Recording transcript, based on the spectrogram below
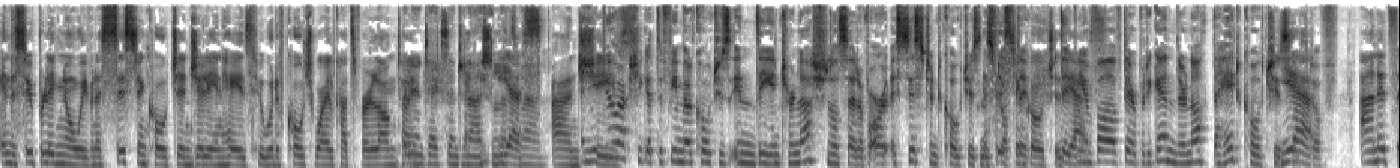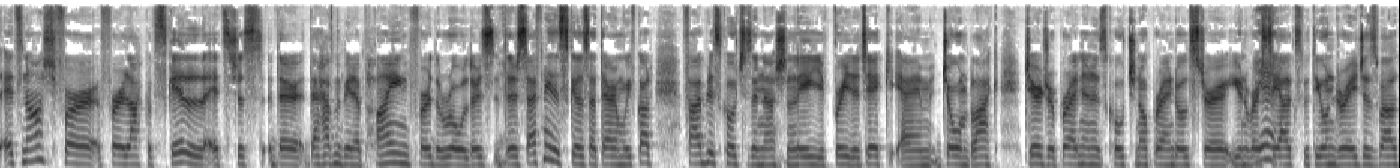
in the Super League, no, we have an assistant coach in Gillian Hayes who would have coached Wildcats for a long time. Brilliant Ex International as Yes, well. and, And she's you do actually get the female coaches in the international setup or assistant coaches and Assistant stuff. They- coaches, They'd yes. be involved there, but again, they're not the head coaches and stuff. And it's it's not for, for lack of skill. It's just they they haven't been applying for the role. There's there's definitely the skills out there, and we've got fabulous coaches in National League. You've Breda Dick, um, Joan Black, Deirdre Brennan is coaching up around Ulster University Yeah. Elks with the underage as well.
